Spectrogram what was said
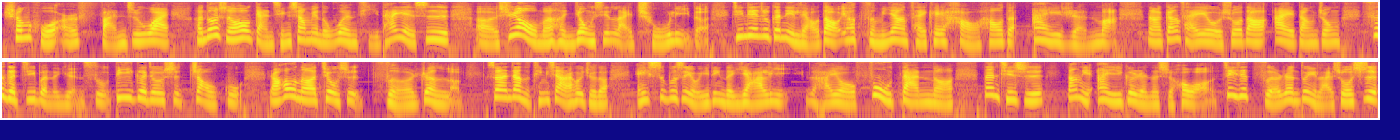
生活而烦之外，很多时候感情上面的问题，它也是呃需要我们很用心来处理的。今天就跟你聊到要怎么样才可以好好的爱人嘛？那刚才也有说到爱。当中四个基本的元素，第一个就是照顾，然后呢就是责任了。虽然这样子听下来会觉得，哎，是不是有一定的压力，还有负担呢？但其实，当你爱一个人的时候哦，这些责任对你来说是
